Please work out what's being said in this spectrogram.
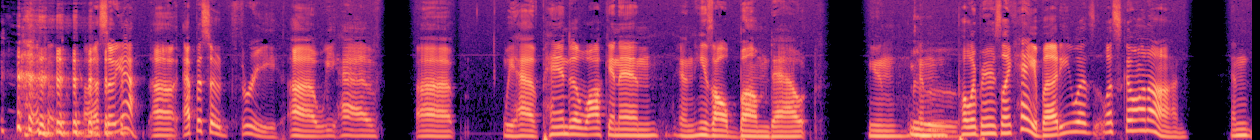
uh, so yeah, uh, episode three, uh, we have uh, we have Panda walking in, and he's all bummed out. And, and. Polar Bear's like, "Hey, buddy, what's what's going on?" And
